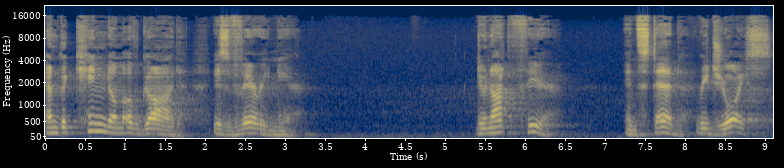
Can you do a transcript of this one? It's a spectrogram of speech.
and the kingdom of God is very near. Do not fear. Instead, rejoice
